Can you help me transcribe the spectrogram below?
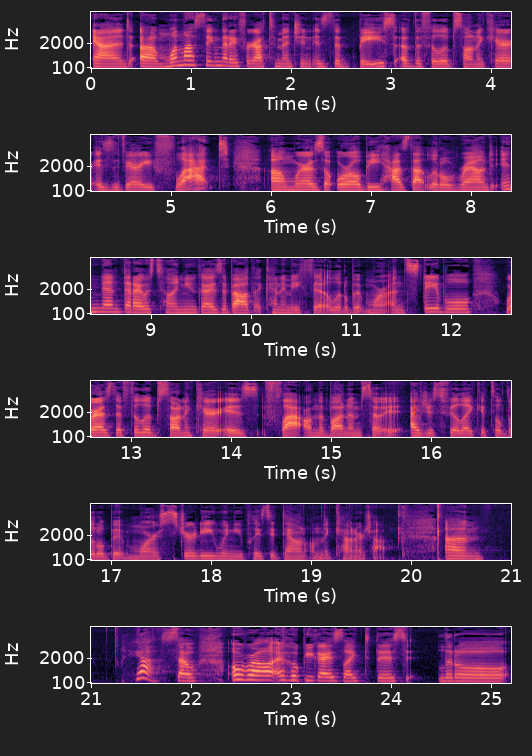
And um, one last thing that I forgot to mention is the base of the Philips Sonicare is very flat, um, whereas the Oral B has that little round indent that I was telling you guys about that kind of makes it a little bit more unstable, whereas the Philips Sonicare is flat on the bottom. So it, I just feel like it's a little bit more sturdy when you place it down on the countertop. Um, yeah, so overall, I hope you guys liked this little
